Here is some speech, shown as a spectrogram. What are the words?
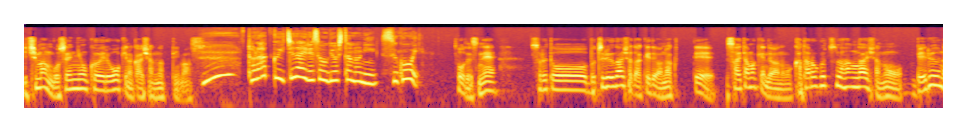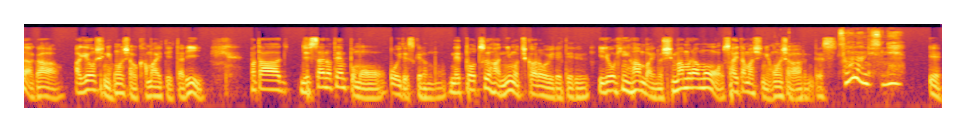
1万5000人を超える大きな会社になっています。トラック1台で創業したのにすごい。そうですね。それと物流会社だけではなくて埼玉県ではあのカタログ通販会社のベルーナが上尾市に本社を構えていたりまた実際の店舗も多いですけれどもネット通販にも力を入れている。衣料品販売の島村も埼玉市に本社があるんです。そうなんですね。え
